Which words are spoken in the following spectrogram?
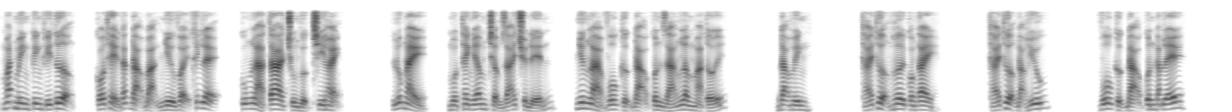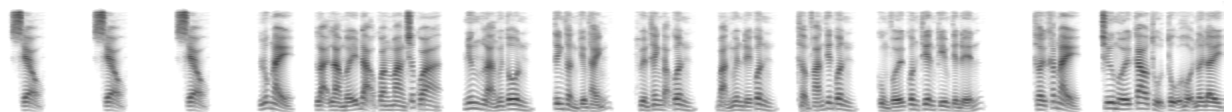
mắt minh kinh khí tượng có thể đắc đạo bạn như vậy khích lệ, cũng là ta trung vực chi hạnh. Lúc này, một thanh âm chậm rãi truyền đến, nhưng là vô cực đạo quân giáng lâm mà tới. Đạo huynh, thái thượng hơi con tay. Thái thượng đạo hữu, vô cực đạo quân đáp lễ. Xèo xèo xèo. Lúc này, lại là mấy đạo quang mang trước qua, nhưng là nguyên tôn, tinh thần kiếm thánh, huyền thanh đạo quân, bản nguyên đế quân, thẩm phán thiên quân, cùng với quân thiên kim tiến đến. Thời khắc này, chư mới cao thủ tụ hội nơi đây,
